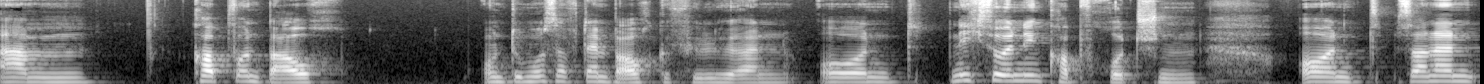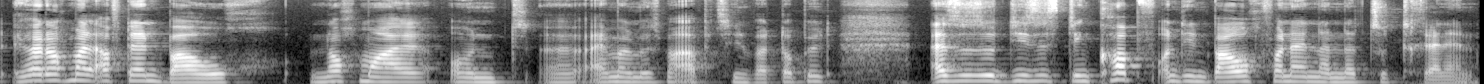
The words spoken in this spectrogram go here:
ähm, Kopf und Bauch. Und du musst auf dein Bauchgefühl hören und nicht so in den Kopf rutschen. Und, sondern hör doch mal auf deinen Bauch. Nochmal und äh, einmal müssen wir abziehen, war doppelt. Also so dieses, den Kopf und den Bauch voneinander zu trennen.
